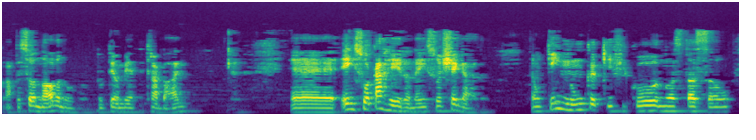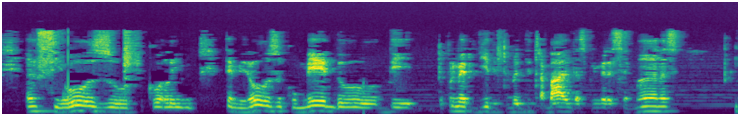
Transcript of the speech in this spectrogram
uma pessoa nova no, no teu ambiente de trabalho, é, em sua carreira, né, em sua chegada. Então, quem nunca que ficou numa situação ansioso, ficou ali temeroso, com medo de, do primeiro dia de, de trabalho, das primeiras semanas. E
